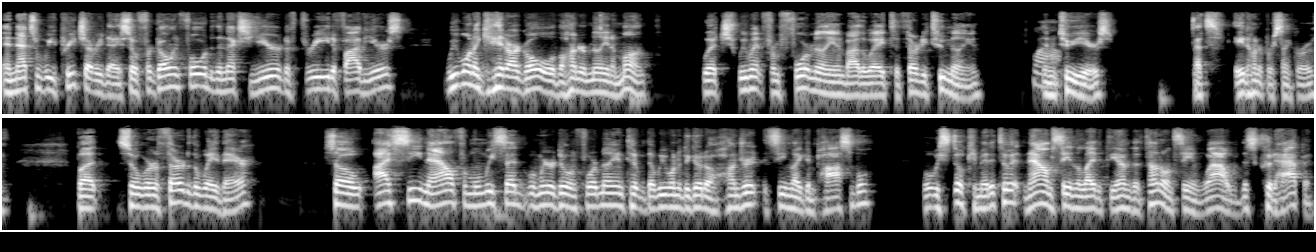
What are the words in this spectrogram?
and that's what we preach every day. So for going forward to the next year to three to five years we want to hit our goal of 100 million a month which we went from 4 million by the way to 32 million wow. in two years. That's 800% growth. But so we're a third of the way there. So i see now from when we said when we were doing 4 million to, that we wanted to go to 100 it seemed like impossible but we still committed to it. Now i'm seeing the light at the end of the tunnel and seeing wow this could happen.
